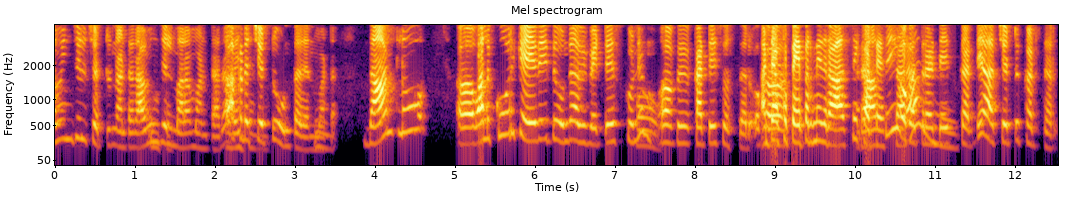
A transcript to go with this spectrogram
అవింజిల్ చెట్టుని అంటారు. అవింజిల్ మరం అంటారు. అక్కడ. చెట్టు ఉంటది అనమాట దాంట్లో వాళ్ళ కోరిక ఏదైతే ఉందో అవి పెట్టేసుకుని కట్టేసి వస్తారు. ఒక అంటే ఒక పేపర్ మీద రాసి ఒక థ్రెడ్ వేసి కట్టి ఆ చెట్టు కడతారు.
